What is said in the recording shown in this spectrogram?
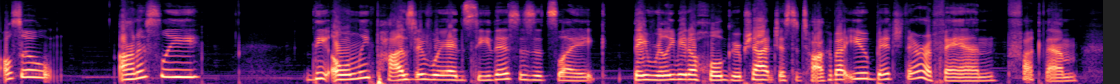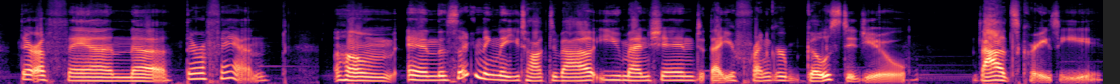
Also, honestly, the only positive way I'd see this is it's like they really made a whole group chat just to talk about you. Bitch, they're a fan. Fuck them they're a fan. Uh, they're a fan. Um, and the second thing that you talked about, you mentioned that your friend group ghosted you. That's crazy.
